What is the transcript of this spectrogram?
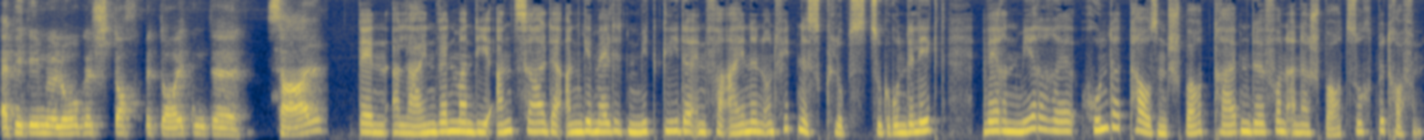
epidemiologisch doch bedeutende Zahl. Denn allein wenn man die Anzahl der angemeldeten Mitglieder in Vereinen und Fitnessclubs zugrunde legt, wären mehrere hunderttausend Sporttreibende von einer Sportsucht betroffen.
